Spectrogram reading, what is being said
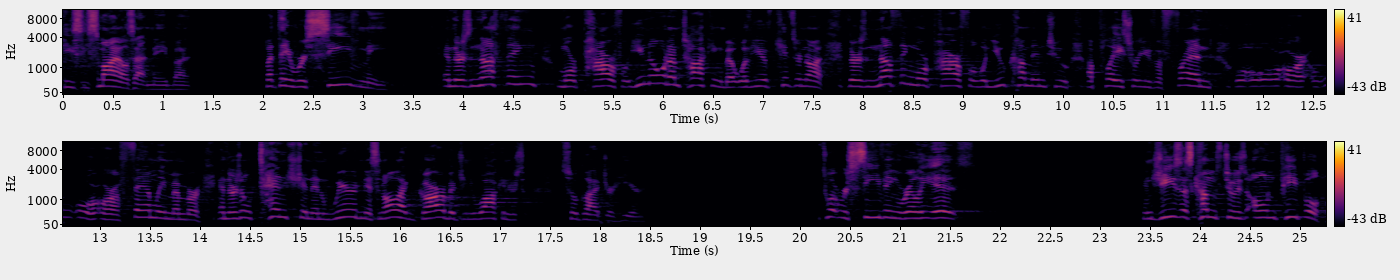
He, he smiles at me, but, but they receive me. And there's nothing more powerful. You know what I'm talking about, whether you have kids or not. There's nothing more powerful when you come into a place where you have a friend or, or, or, or, a family member and there's no tension and weirdness and all that garbage, and you walk in you're I'm so glad you're here. That's what receiving really is. And Jesus comes to his own people,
